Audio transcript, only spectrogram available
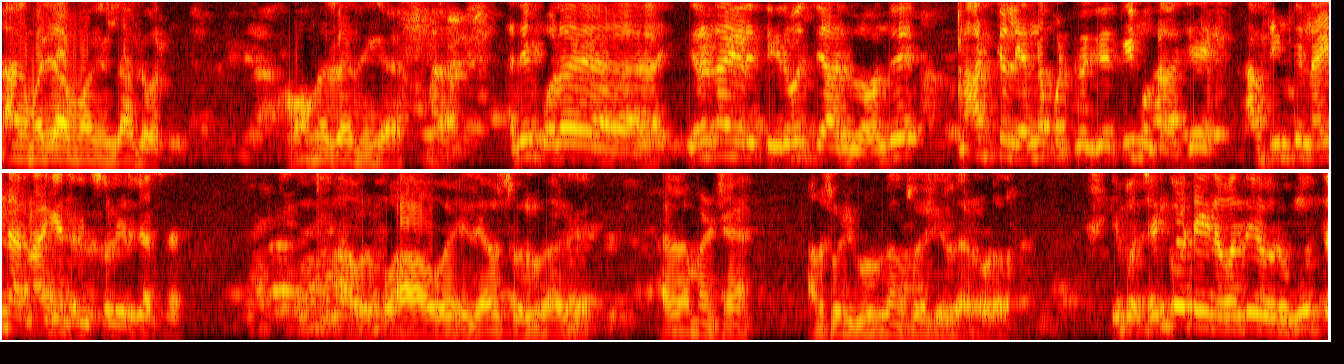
நாங்கள் மனிதாபிமானம் இல்லாதவர். போங்க சார் நீங்கள் அதே போல இரண்டாயிரத்தி இருபத்தி ஆறுல வந்து நாட்கள் எண்ணப்பட்டிருக்கு திமுகக்கு அப்படின்ட்டு நயினார் நாகேந்திரன் சொல்லியிருக்காரு சார். அவர் பாவம் எதையாவது சொல்லுவார். நல்ல மனுஷன். அவன் சொல்லி கொடுக்குறாங்க சொல்லிடுறாரு அவ்வளோதான் இப்போ செங்கோட்டையனை வந்து ஒரு மூத்த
